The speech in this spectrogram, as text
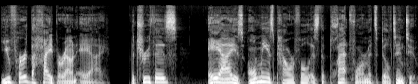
You've heard the hype around AI. The truth is, AI is only as powerful as the platform it's built into.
